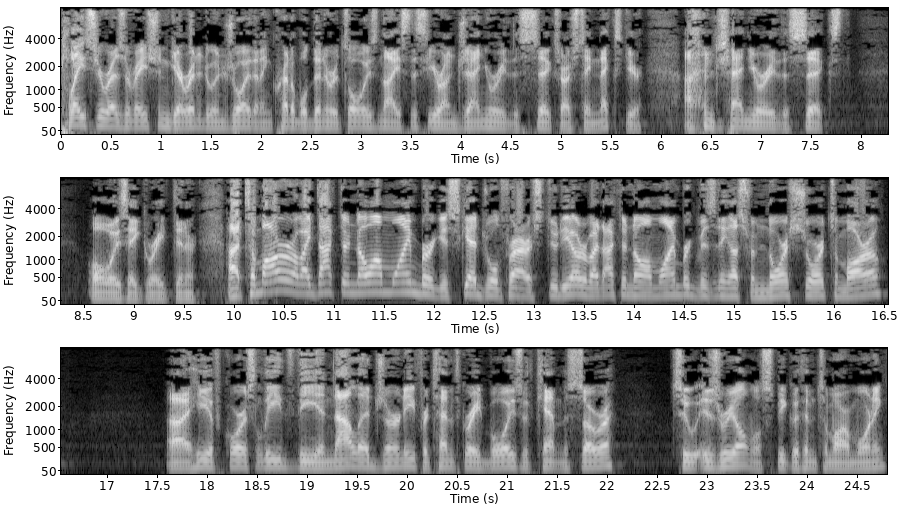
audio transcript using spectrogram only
place your reservation. Get ready to enjoy that incredible dinner. It's always nice this year on January the 6th, or I should say next year on January the 6th. Always a great dinner. Uh, tomorrow, Rabbi Dr. Noam Weinberg is scheduled for our studio. Rabbi Dr. Noam Weinberg visiting us from North Shore tomorrow. Uh, he, of course, leads the Nala journey for 10th grade boys with Camp Mesorah to Israel. We'll speak with him tomorrow morning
